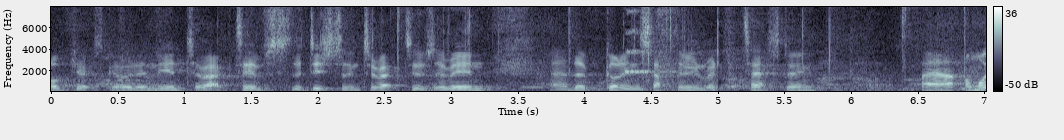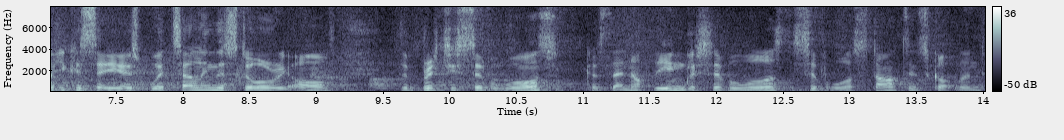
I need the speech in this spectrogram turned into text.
objects going in. The interactives, the digital interactives are in, and they've gone in this afternoon ready for testing. Uh, and what you can see is we're telling the story of the British Civil Wars, because they're not the English Civil Wars. The Civil Wars start in Scotland,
